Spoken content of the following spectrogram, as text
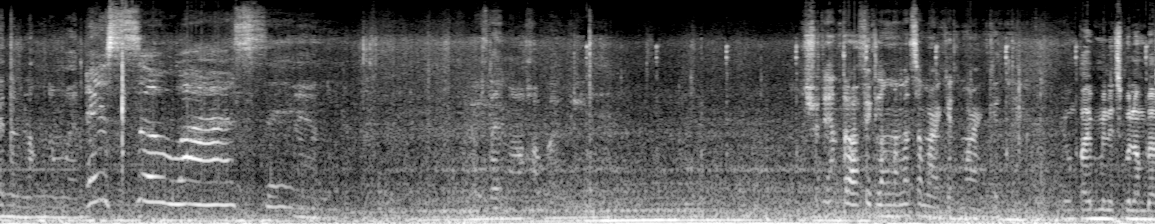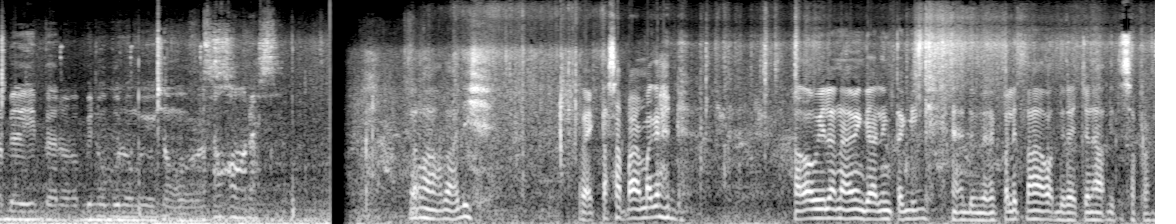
Ganun lang naman. It's so awesome. Ayan. Ayan tayo mga kabali. Minutes mo lang babiyahin pero binubuno mo yung isang oras. Isang oras. Yan mga kabady. Rekta sa farm agad. Kakauwi lang namin galing Tagig. Doon nagpalit lang ako. Diretso na ako dito sa farm.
